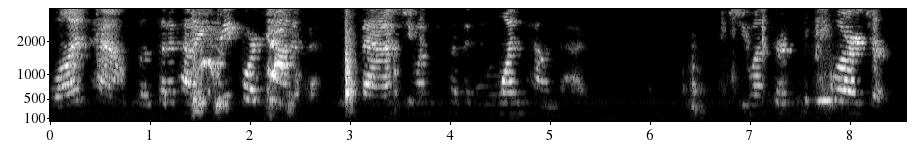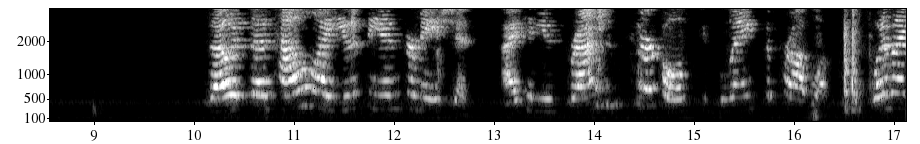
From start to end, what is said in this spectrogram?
one pound. So instead of having three fourths pound she wants to put them in one pound bags. She wants hers to be larger. So it says, how will I use the information? I can use fraction circles to blank the problem. What am I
